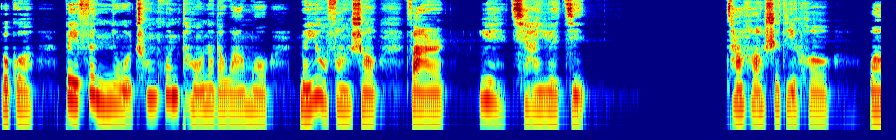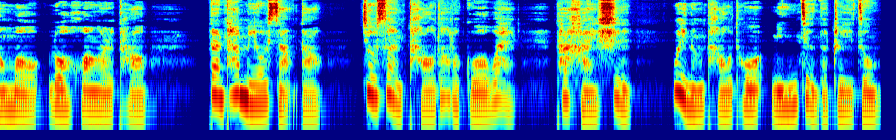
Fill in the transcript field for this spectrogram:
不过被愤怒冲昏头脑的王某没有放手，反而。越掐越紧。藏好尸体后，王某落荒而逃，但他没有想到，就算逃到了国外，他还是未能逃脱民警的追踪。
